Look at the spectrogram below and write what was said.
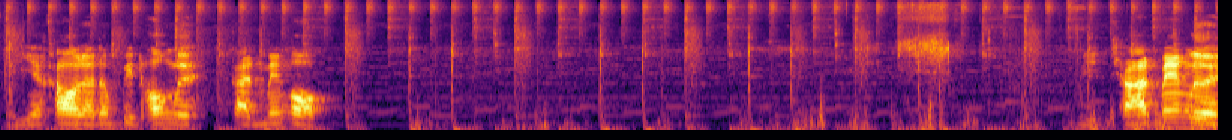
ไอ้เหี้ยเข้าแล้วต้องปิดห้องเลยกันแม่งออก มีชาร์จแม่งเลย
